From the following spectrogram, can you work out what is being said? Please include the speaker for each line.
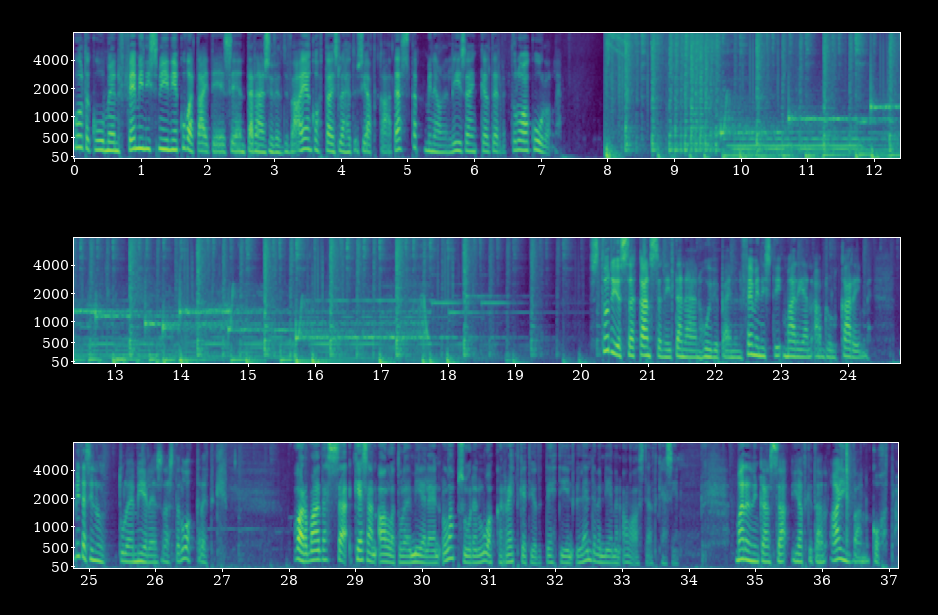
Speaker 1: Kultakuumeen feminismiin ja kuvataiteeseen tänään syventyvä ajankohtaislähetys jatkaa tästä. Minä olen Liisa Enkel, tervetuloa kuulolle. Studiossa kanssani tänään huivipäinen feministi Marian Abdul Karim. Mitä sinulle tulee mieleen sanasta luokkaretki?
Speaker 2: Varmaan tässä kesän alla tulee mieleen lapsuuden luokkaretket, joita tehtiin Lentävänniemen ala-asteelta käsin.
Speaker 1: Marinin kanssa jatketaan aivan kohta.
